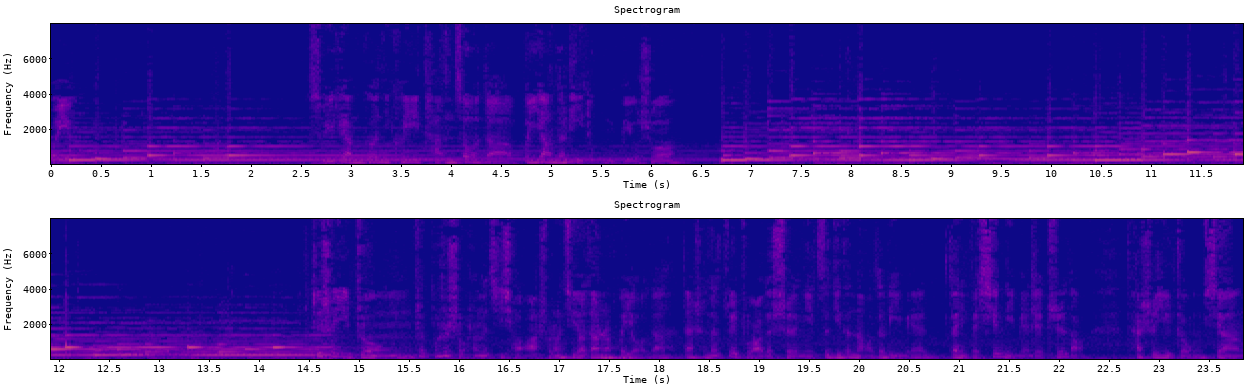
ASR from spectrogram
回应。所以两个你可以弹奏的不一样的力度，比如说。这是一种，这不是手上的技巧啊，手上技巧当然会有的，但是呢，最主要的是你自己的脑子里面，在你的心里面得知道，它是一种像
